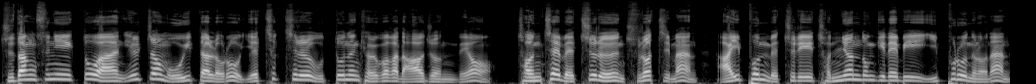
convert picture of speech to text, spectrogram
주당 순이익 또한 1.52달러로 예측치를 웃도는 결과가 나와주었는데요. 전체 매출은 줄었지만 아이폰 매출이 전년 동기 대비 2% 늘어난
